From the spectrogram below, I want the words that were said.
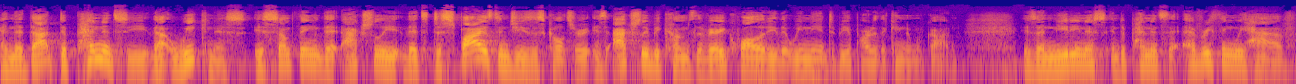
And that that dependency that weakness is something that actually that's despised in jesus culture is actually becomes the very quality that we need to be a part of the kingdom of god. Is a neediness and dependence that everything we have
